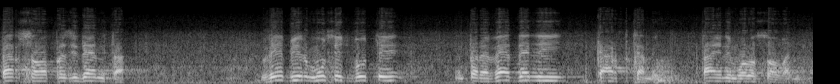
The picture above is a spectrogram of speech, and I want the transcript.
першого президента. Вибір мусить бути переведений картками, тайним голосуванням.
